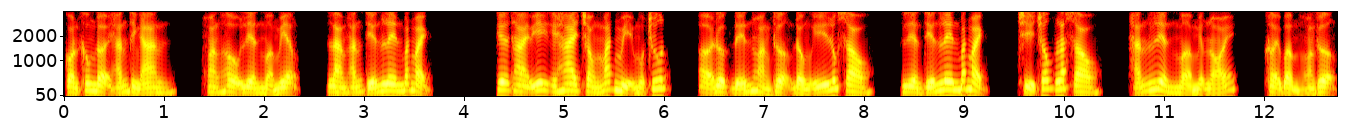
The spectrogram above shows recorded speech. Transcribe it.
còn không đợi hắn thỉnh an, hoàng hậu liền mở miệng, làm hắn tiến lên bắt mạch. Kia thái y thì hai tròng mắt mị một chút, ở được đến hoàng thượng đồng ý lúc sau, liền tiến lên bắt mạch, chỉ chốc lát sau, hắn liền mở miệng nói, khởi bẩm hoàng thượng,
